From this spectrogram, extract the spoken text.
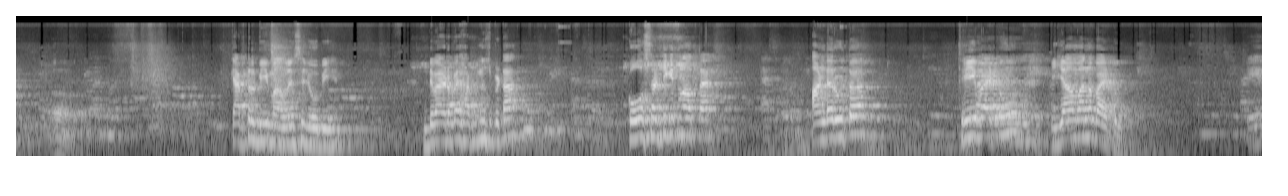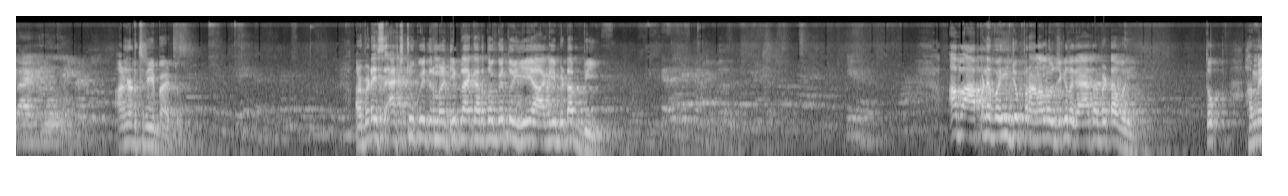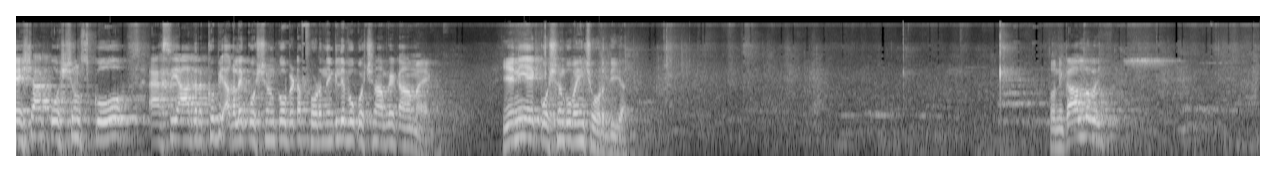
कैपिटल बी मान लो इससे जो भी है। डिवाइड बाय हाइपोटेन्यूज बेटा कोस थर्टी कितना होता है? Under root three by two या one by two. 3 by 2 under three by two और बेटा इस एच टू को इधर मल्टीप्लाई कर दोगे तो ये आ गई बेटा बी अब आपने वही जो पुराना लॉजिक लगाया था बेटा वही। तो हमेशा क्वेश्चंस को ऐसे याद रखो भी अगले क्वेश्चन को बेटा फोड़ने के लिए वो क्वेश्चन आपके काम आएगा। ये नहीं एक क्वेश्चन को वहीं छोड़ दिया। तो निकाल लो भाई।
